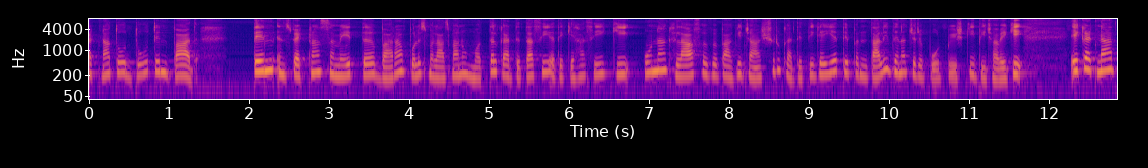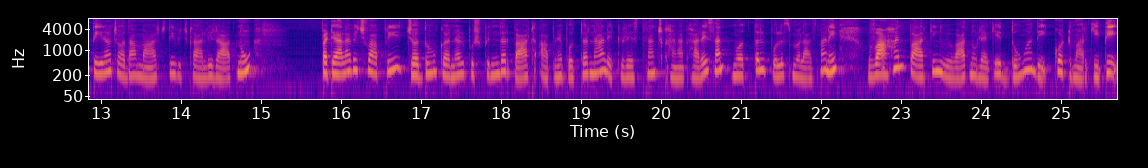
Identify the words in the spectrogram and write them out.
ਘਟਨਾ ਤੋਂ 2 ਦਿਨ ਬਾਅਦ ਤਿੰਨ ਇੰਸਪੈਕਟਰਾਂ ਸਮੇਤ 12 ਪੁਲਿਸ ਮੁਲਾਜ਼ਮਾਂ ਨੂੰ ਮੁਅੱਤਲ ਕਰ ਦਿੱਤਾ ਸੀ ਅਤੇ ਕਿਹਾ ਸੀ ਕਿ ਉਨ੍ਹਾਂ ਖਿਲਾਫ ਵਿਭਾਗੀ ਜਾਂਚ ਸ਼ੁਰੂ ਕਰ ਦਿੱਤੀ ਗਈ ਹੈ ਤੇ 45 ਦਿਨਾਂ 'ਚ ਰਿਪੋਰਟ ਪੇਸ਼ ਕੀਤੀ ਜਾਵੇਗੀ। ਇਹ ਘਟਨਾ 13-14 ਮਾਰਚ ਦੀ ਵਿਚਕਾਰਲੀ ਰਾਤ ਨੂੰ ਪਟਿਆਲਾ ਵਿੱਚ ਵਾਪਰੀ, ਜਦੋਂ ਕਰਨਲ ਪੁਸ਼ਪਿੰਦਰ ਬਾਠ ਆਪਣੇ ਪੁੱਤਰ ਨਾਲ ਇੱਕ ਰੇਸਤਰਾਂ 'ਚ ਖਾਣਾ ਖਾ ਰਹੇ ਸਨ। ਮੁਅੱਤਲ ਪੁਲਿਸ ਮੁਲਾਜ਼ਮਾਂ ਨੇ ਵਾਹਨ ਪਾਰਕਿੰਗ ਵਿਵਾਦ ਨੂੰ ਲੈ ਕੇ ਦੋਵਾਂ ਦੀ ਕੁੱਟਮਾਰ ਕੀਤੀ।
